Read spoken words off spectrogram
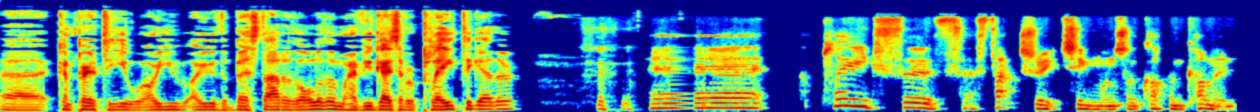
uh, compared to you? Are you are you the best out of all of them, or have you guys ever played together? uh, I played for, for, a factory team once on Clapham Common.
